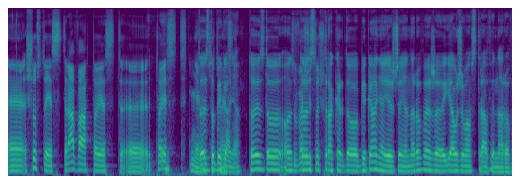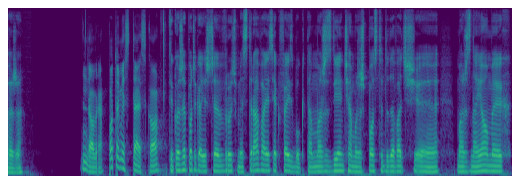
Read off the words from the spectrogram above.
E, szósty jest strawa, to jest. E, to jest. Nie to wiem, jest do biegania. To jest do, o, To to jest coś- tracker do biegania, jeżdżenia na rowerze. Ja używam strawy na rowerze. Dobra. Potem jest Tesco. Tylko, że poczekaj, jeszcze wróćmy. Strawa jest jak Facebook. Tam masz zdjęcia, możesz posty dodawać, e, masz znajomych,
